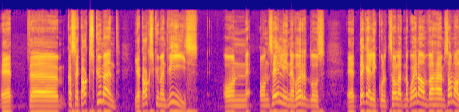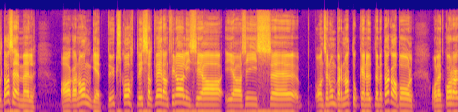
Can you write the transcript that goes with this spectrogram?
et eh, kas see kakskümmend ja kakskümmend viis on, on selline võrdlus, et tegelikult sa oled nagu enam-vähem samal tasemel, aga no ongi, et üks koht lihtsalt veerandfinaalis ja, ja siis äh, on see number natukene, ütleme, tagapool, oled korra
